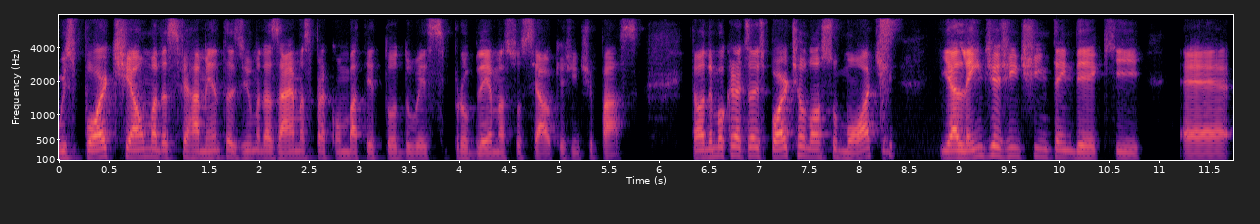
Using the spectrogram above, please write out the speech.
O esporte é uma das ferramentas e uma das armas para combater todo esse problema social que a gente passa. Então, a democratizar o esporte é o nosso mote, e além de a gente entender que é,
